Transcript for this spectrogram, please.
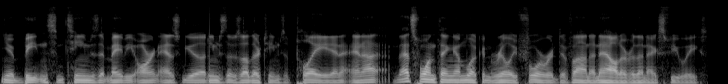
you know beating some teams that maybe aren't as good teams those other teams have played? And and I, that's one thing I'm looking really forward to finding out over the next few weeks.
